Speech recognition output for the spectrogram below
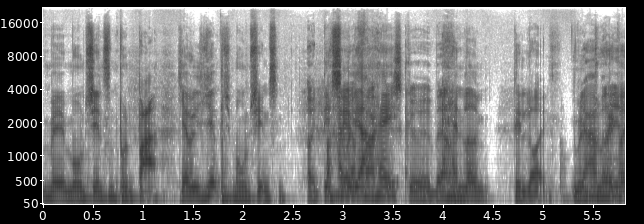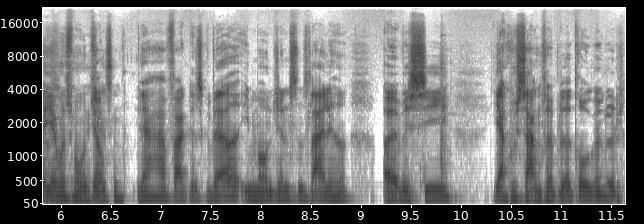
med Mogens Jensen på en bar. Jeg vil hjem til Mogens Jensen. Og det har så vil jeg have- faktisk, øh, været. Han lavede, det er løgn. Men Jeg du har ikke været hjemme hos Mogens jo, Jensen. jeg har faktisk været i Mogens Jensens lejlighed, og jeg vil sige, jeg kunne sagtens være blevet drukket en øl.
